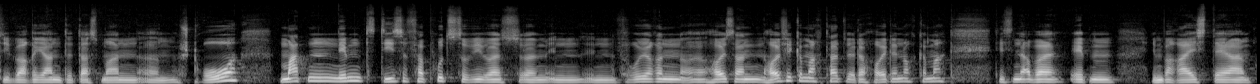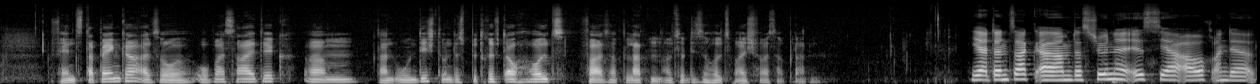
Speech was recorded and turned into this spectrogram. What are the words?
die Variante, dass man ähm, Strohmatten nimmt, diese verputzt, so wie man es ähm, in, in, früheren äh, Häusern häufig gemacht hat, wird auch heute noch gemacht. Die sind aber eben im Bereich der Fensterbänke, also oberseitig, ähm, dann undicht und das betrifft auch Holzfaserplatten, also diese Holzweichfaserplatten. Ja, dann sagt, ähm, das Schöne ist ja auch an der,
